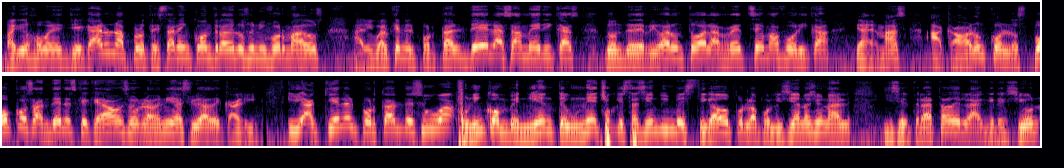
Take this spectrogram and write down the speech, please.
Varios jóvenes llegaron a protestar en contra de los uniformados. Al igual que en el portal de las Américas donde derribaron toda la red semafórica y además acabaron con los pocos andenes que quedaban sobre la avenida Ciudad de Cali. Y aquí en el portal de Suba, un inconveniente, un hecho que está siendo investigado por la Policía Nacional y se trata de la agresión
